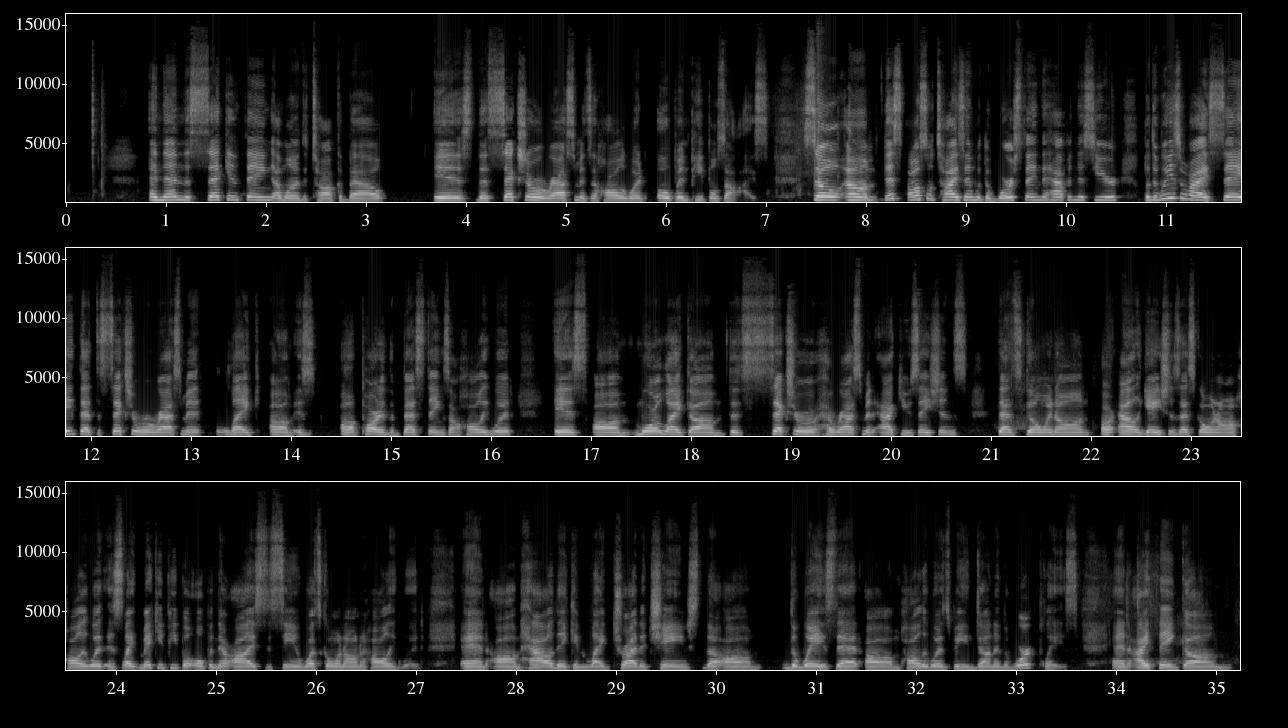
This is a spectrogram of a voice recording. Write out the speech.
And then the second thing I wanted to talk about is the sexual harassment in Hollywood open people's eyes. So um, this also ties in with the worst thing that happened this year. But the reason why I say that the sexual harassment like um, is uh, part of the best things on Hollywood is um, more like um, the sexual harassment accusations that's going on or allegations that's going on in Hollywood. It's like making people open their eyes to seeing what's going on in Hollywood and um, how they can like try to change the um, the ways that um, Hollywood is being done in the workplace. And I think um,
